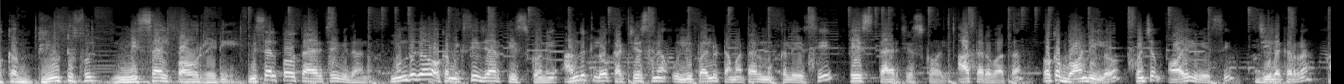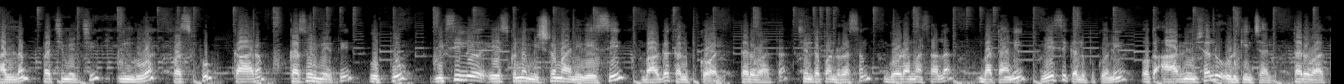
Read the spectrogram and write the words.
ఒక బ్యూటిఫుల్ మిసైల్ పావ్ రెడీ మిసైల్ పావ్ తయారు చేయ విధానం. ముందుగా ఒక మిక్సీ జార్ తీసుకొని అందులో కట్ చేసిన ఉల్లిపాయలు టమాటాలు ముక్కలు వేసి పేస్ట్ తయారు చేసుకోవాలి. ఆ తర్వాత ఒక బాండీలో కొంచెం ఆయిల్ వేసి జీలకర్ర అల్లం పచ్చిమిర్చి ఇంగువ పసుపు కారం కసూరిమేతి ఉప్పు మిక్సీలో వేసుకున్న మిశ్రమాన్ని వేసి బాగా కలుపుకోవాలి. తర్వాత చింతపండు రసం గోడ మసాలా బఠానీ వేసి కలుపుకొని ఒక ఆరు నిమిషాలు ఉడికించాలి. తర్వాత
